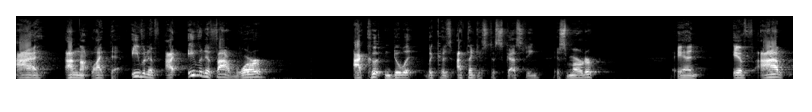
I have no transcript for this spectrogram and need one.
I I'm not like that. Even if I even if I were, I couldn't do it because I think it's disgusting. It's murder. And if I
